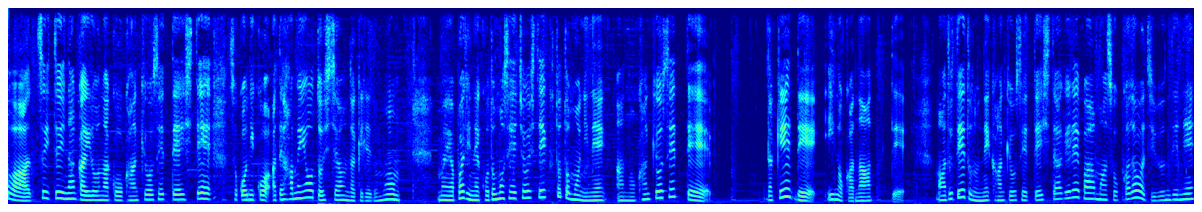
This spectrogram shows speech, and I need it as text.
はついついなんかいろんなこう環境を設定してそこにこう当てはめようとしちゃうんだけれども、まあ、やっぱりね子供成長していくとともにねあの環境設定だけでいいのかなって、まあ、ある程度のね環境を設定してあげれば、まあ、そこからは自分でね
